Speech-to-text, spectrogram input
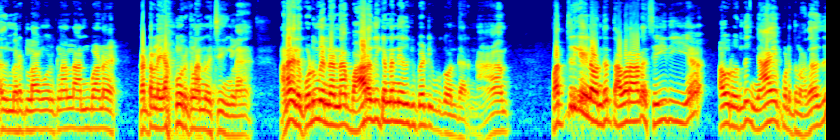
அது மிரட்டலாகவும் இருக்கலாம் இல்லை அன்பான கட்டளையாகவும் இருக்கலாம்னு வச்சுக்கிங்களேன். ஆனால் இதில் கொடுமை என்னென்னா பாரதி கண்ணன் எதுக்கு பேட்டி கொடுக்க வந்தாருன்னா பத்திரிகையில் வந்த தவறான செய்தியை அவர் வந்து நியாயப்படுத்தணும். அதாவது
